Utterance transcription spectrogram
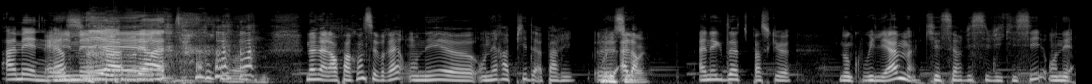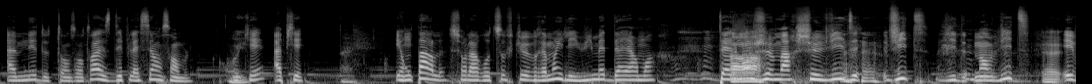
Amen. Amen. Merci à Ferrat. Non, mais alors par contre, c'est vrai, on est, euh, on est rapide à Paris. Euh, Oui, alors, vrai. anecdote, parce que donc William, qui est service civique ici, on est amené de temps en temps à se déplacer ensemble, Oui. ok, à pied. Et on parle sur la route, sauf que vraiment, il est 8 mètres derrière moi. Tellement Ah. je marche vide, vite, vide, non, vite. Euh, Et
